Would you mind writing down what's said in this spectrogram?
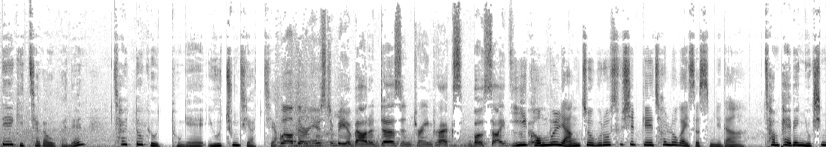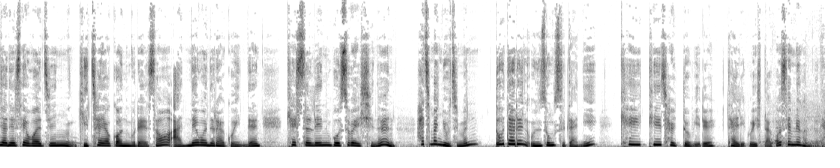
대의 기차가 오가는 철도 교통의 요충지였죠. 이 건물 양쪽으로 수십 개의 철로가 있었습니다. 1860년에 세워진 기차역 건물에서 안내원을 하고 있는 캐슬린 보스웰 씨는 하지만 요즘은 또 다른 운송수단이 KT 철도 위를 달리고 있다고 설명합니다.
